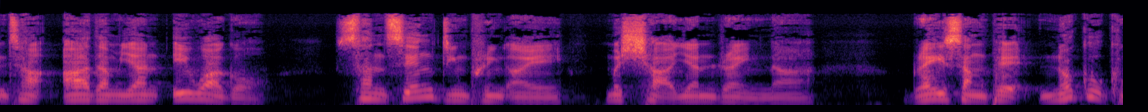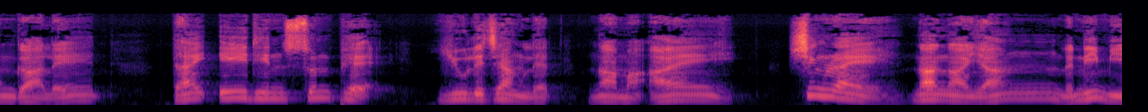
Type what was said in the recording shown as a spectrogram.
นทาอาดัมยันเอวาก็สันเซงจิงพริงไอมชายันไรนา ရိုင်းနာဂရိတ်ဆန်ဖက်နော့ကုခုံကလေဒိုင်အေဒင်ဆွန်ဖက်ยูเลจังเล็ดงามาไอชิงไรงางายังและนี่มี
